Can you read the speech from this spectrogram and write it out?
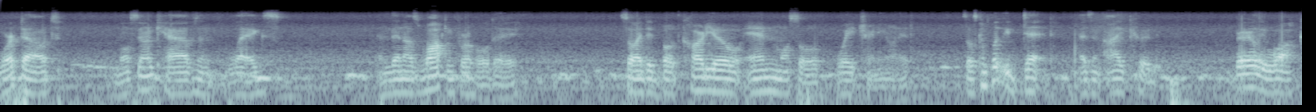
worked out, mostly on calves and legs, and then I was walking for a whole day. So I did both cardio and muscle weight training on it. So it was completely dead, as in I could barely walk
